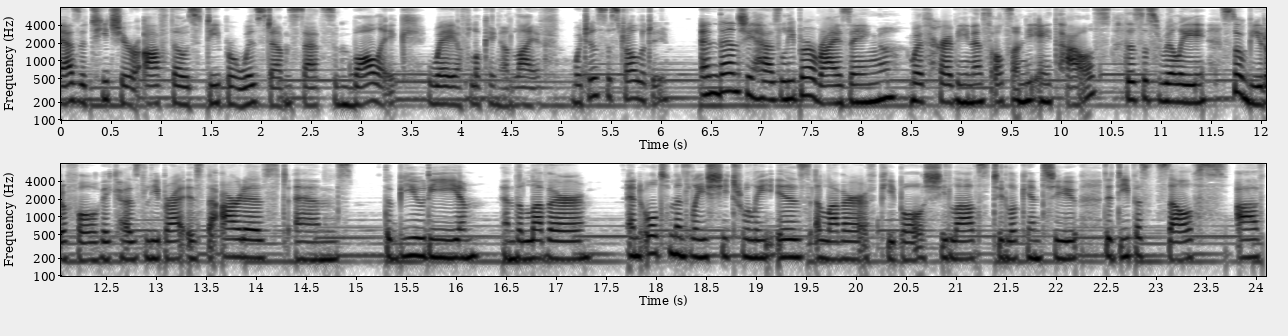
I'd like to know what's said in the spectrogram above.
as a teacher of those deeper wisdoms, that symbolic way of looking at life, which is astrology. And then she has Libra rising with her Venus also in the eighth house. This is really so beautiful because Libra is the artist and the beauty and the lover and ultimately, she truly is a lover of people. She loves to look into the deepest selves of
